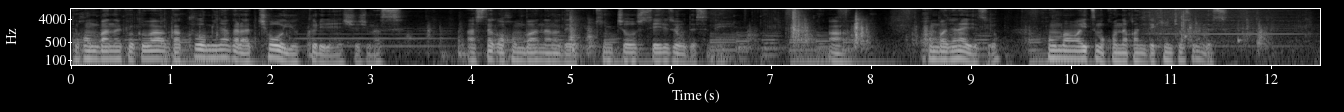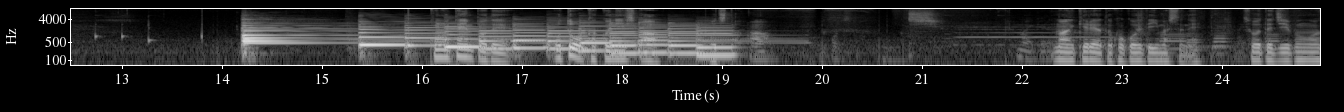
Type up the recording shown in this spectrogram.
で本番の曲は楽譜を見ながら超ゆっくり練習します。明日が本番なので緊張しているようですね。あ本番じゃないですよ。本番はいつもこんな感じで緊張するんです。このテンポで音を確認しあ落ちた。まあいけるやとここで言いましたね。そうやって自分を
